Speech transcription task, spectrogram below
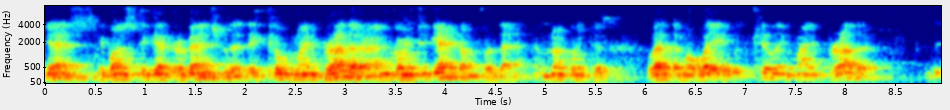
Yes, he wants to get revenge for that. They killed my brother. I'm going to get them for that. I'm not going to let them away with killing my brother. He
